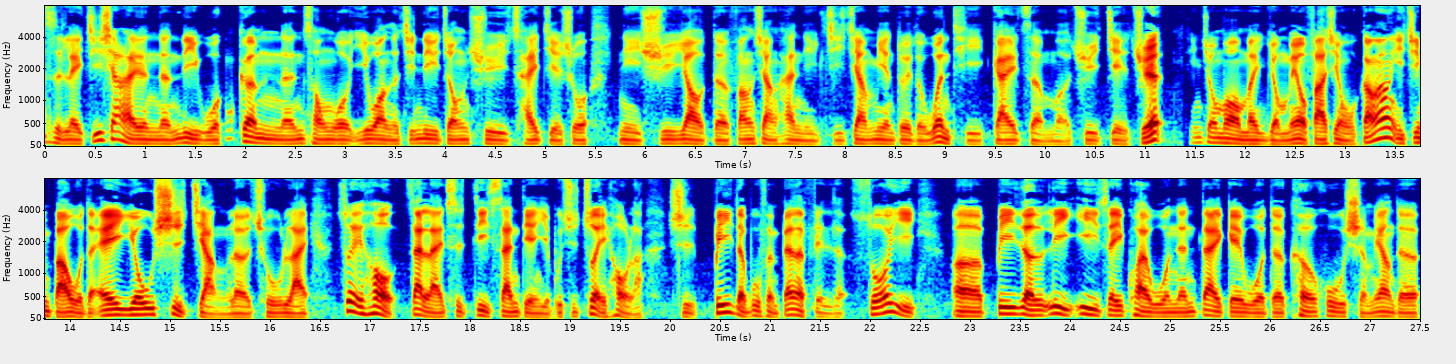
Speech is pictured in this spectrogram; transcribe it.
此累积下来的能力，我更能从我以往的经历中去拆解，说你需要的方向和你即将面对的问题该怎么去解决。听众朋友们有没有发现，我刚刚已经把我的 A 优势讲了出来，最后再来次第三点，也不是最后啦，是 B 的部分 benefit，所以。呃，B 的利益这一块，我能带给我的客户什么样的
